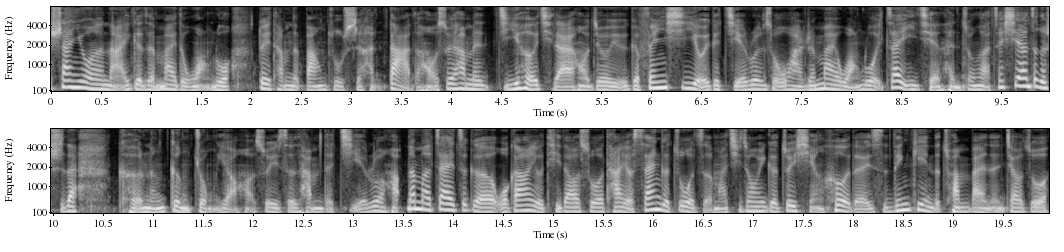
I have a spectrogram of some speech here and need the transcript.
善用了哪一个人脉的网络，对他们的帮助是很大的哈。所以他们集合起来哈，就有一个分析，有一个结论说：哇，人脉网络在以前很重要，在现在这个时代可能更重要哈。所以这是他们的结论哈。那么在这个我刚刚有提到说，他有三个作者嘛，其中一个最显赫的也是 LinkedIn 的创办人叫做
